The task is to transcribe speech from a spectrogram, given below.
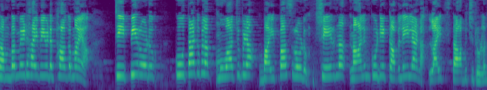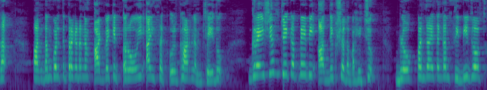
കമ്പമേട് ഹൈവേയുടെ ഭാഗമായ ടി പി റോഡും കൂത്താട്ടുകുളം മൂവാറ്റുപുഴ ബൈപ്പാസ് റോഡും ചേരുന്ന നാലും കൂടിയ കവലയിലാണ് ലൈറ്റ് സ്ഥാപിച്ചിട്ടുള്ളത്. പന്തംകൊളുത്ത് പ്രകടനം അഡ്വക്കേറ്റ് റോയി ഐസക് ഉദ്ഘാടനം ചെയ്തു. ഗ്രേഷ്യസ് ജേക്കബ് ബേബി അധ്യക്ഷത വഹിച്ചു. ബ്ലോക്ക് പഞ്ചായത്ത് അംഗം സിബി ജോർജ്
